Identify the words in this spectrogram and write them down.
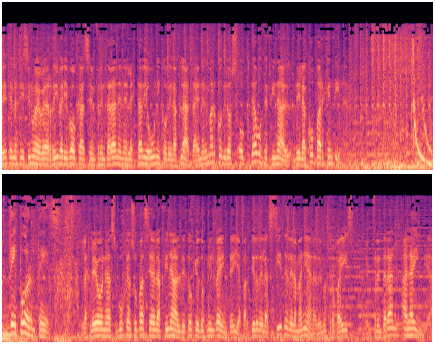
Desde las 19, River y Boca se enfrentarán en el Estadio Único de La Plata en el marco de los octavos de final de la Copa Argentina. Deportes. Las Leonas buscan su pase a la final de Tokio 2020 y a partir de las 7 de la mañana de nuestro país enfrentarán a la India.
